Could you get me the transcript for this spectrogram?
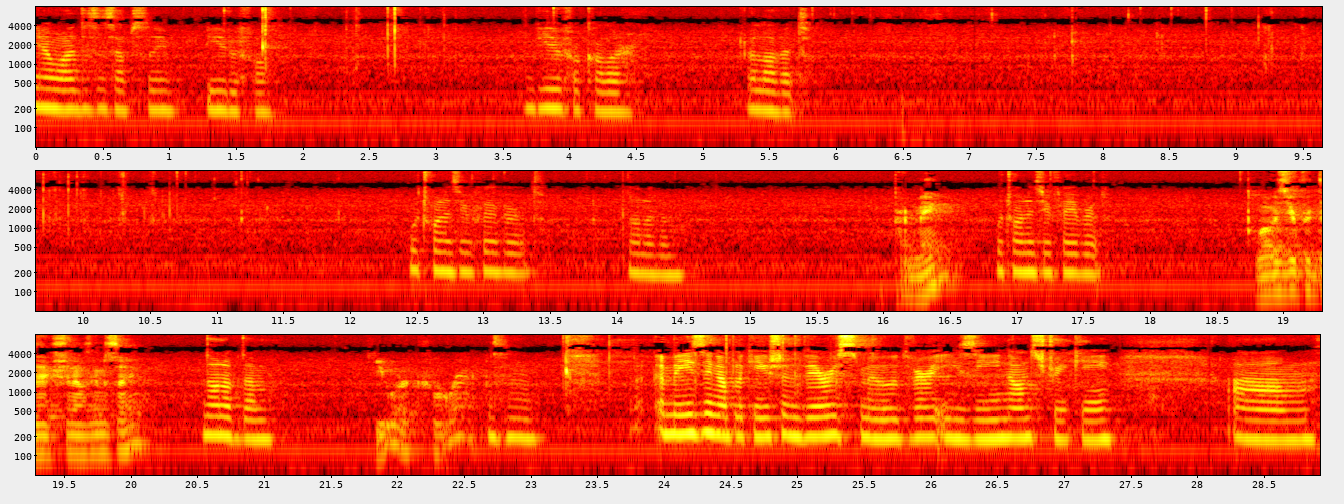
You know what? This is absolutely beautiful. Beautiful color. I love it. Which one is your favorite? None of them. Pardon me? Which one is your favorite? What was your prediction I was going to say? none of them. You are correct. Mm-hmm. Amazing application, very smooth, very easy, non-streaky. Um,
